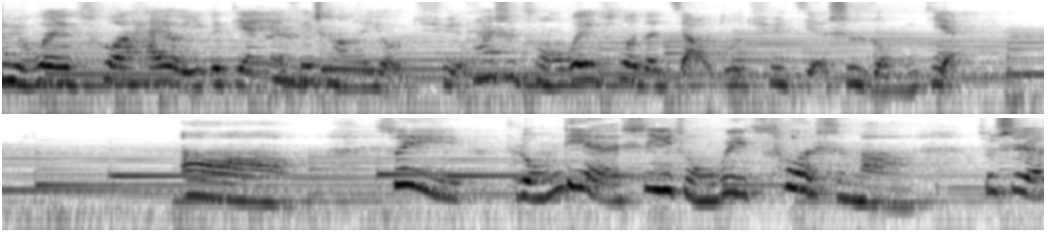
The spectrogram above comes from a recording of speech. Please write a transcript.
关于位错，还有一个点也非常的有趣，它是从位错的角度去解释熔点。哦，所以熔点是一种位错是吗？就是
